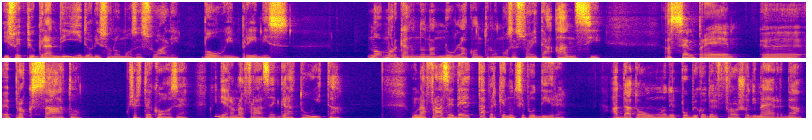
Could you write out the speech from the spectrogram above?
I suoi più grandi idoli sono omosessuali, Bowie in primis. Mo- Morgan non ha nulla contro l'omosessualità, anzi, ha sempre eh, proxato certe cose. Quindi era una frase gratuita. Una frase detta perché non si può dire. Ha dato a uno del pubblico del frocio di merda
